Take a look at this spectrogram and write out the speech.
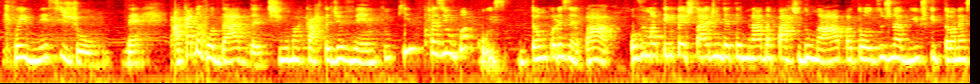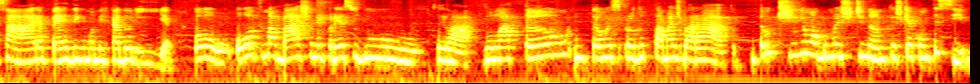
que foi nesse jogo, né? A cada rodada tinha uma carta de evento que fazia alguma coisa. Então, por exemplo, ah, houve uma tempestade em determinada parte do mapa, todos os navios que estão nessa área perdem uma mercadoria. Ou houve uma baixa no preço do, sei lá, do latão, então esse produto está mais barato. Então tinham algumas dinâmicas que aconteciam.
